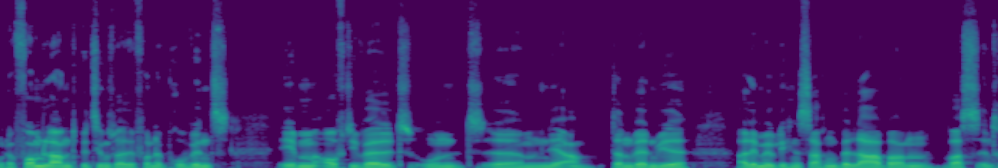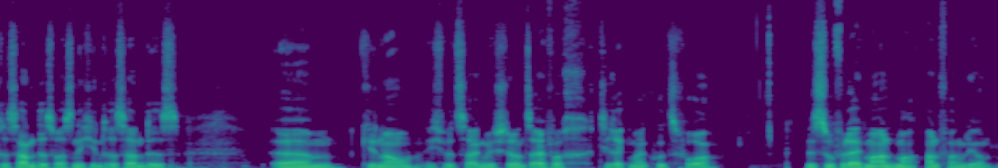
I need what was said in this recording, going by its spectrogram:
oder vom Land, beziehungsweise von der Provinz eben auf die Welt. Und ähm, ja, dann werden wir alle möglichen Sachen belabern, was interessant ist, was nicht interessant ist. Ähm, genau, ich würde sagen, wir stellen uns einfach direkt mal kurz vor. Willst du vielleicht mal anma- anfangen, Leon?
